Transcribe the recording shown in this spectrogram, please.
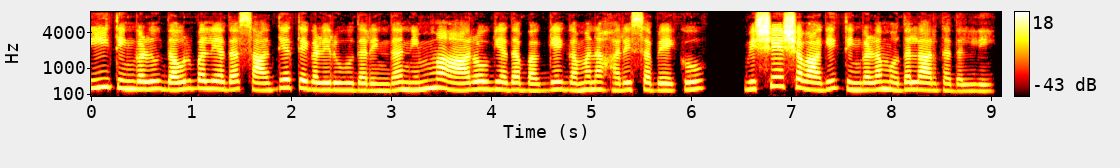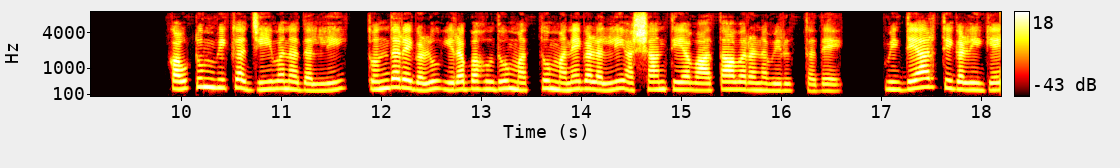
ಈ ತಿಂಗಳು ದೌರ್ಬಲ್ಯದ ಸಾಧ್ಯತೆಗಳಿರುವುದರಿಂದ ನಿಮ್ಮ ಆರೋಗ್ಯದ ಬಗ್ಗೆ ಗಮನ ಹರಿಸಬೇಕು. ವಿಶೇಷವಾಗಿ ತಿಂಗಳ ಮೊದಲಾರ್ಧದಲ್ಲಿ. ಕೌಟುಂಬಿಕ ಜೀವನದಲ್ಲಿ ತೊಂದರೆಗಳು ಇರಬಹುದು ಮತ್ತು ಮನೆಗಳಲ್ಲಿ ಅಶಾಂತಿಯ ವಾತಾವರಣವಿರುತ್ತದೆ. ವಿದ್ಯಾರ್ಥಿಗಳಿಗೆ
